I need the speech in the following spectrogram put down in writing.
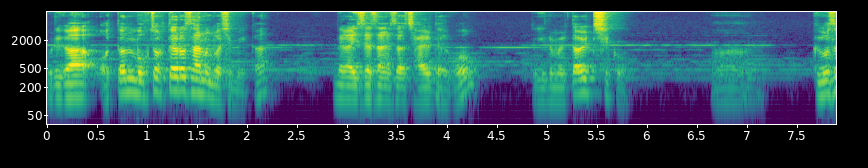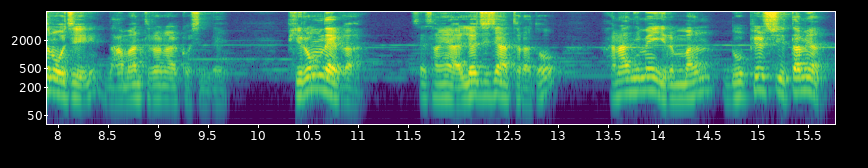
우리가 어떤 목적대로 사는 것입니까? 내가 이 세상에서 잘 되고 또 이름을 떨치고 어, 그것은 오직 나만 드러날 것인데 비록 내가 세상에 알려지지 않더라도 하나님의 이름만 높일 수 있다면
